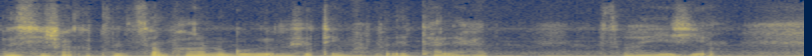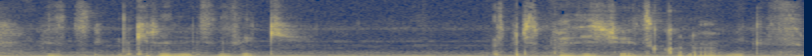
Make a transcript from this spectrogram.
você joga plano de São Paulo no Google e você tem um mapa detalhado da sua região. Mas querendo dizer que as principais regiões econômicas,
